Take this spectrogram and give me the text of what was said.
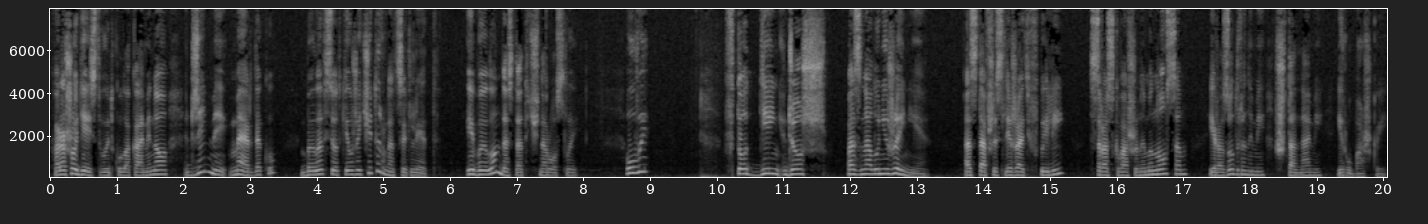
хорошо действует кулаками, но Джимми Мердоку было все-таки уже 14 лет, и был он достаточно рослый. Увы, в тот день Джош познал унижение, оставшись лежать в пыли с расквашенным носом и разодранными штанами и рубашкой.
